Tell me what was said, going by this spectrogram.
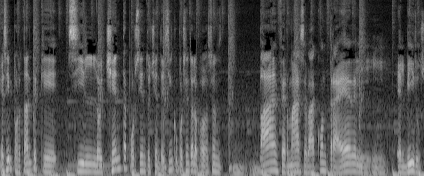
es importante que si el 80%, 85% de la población va a enfermarse, va a contraer el, el virus,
